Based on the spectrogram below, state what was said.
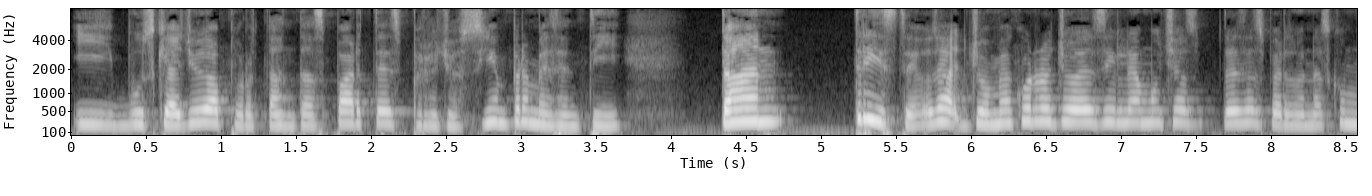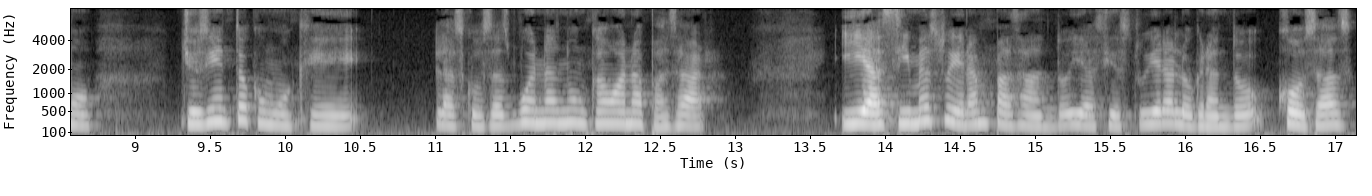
y busqué ayuda por tantas partes, pero yo siempre me sentí tan triste. O sea, yo me acuerdo yo decirle a muchas de esas personas como, yo siento como que las cosas buenas nunca van a pasar. Y así me estuvieran pasando y así estuviera logrando cosas,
